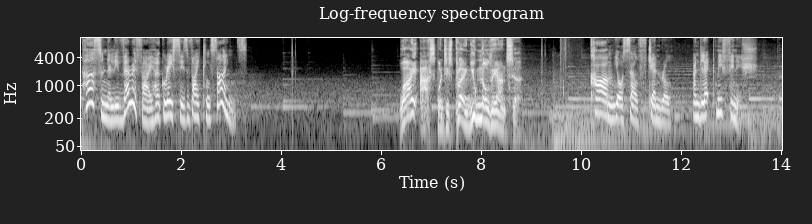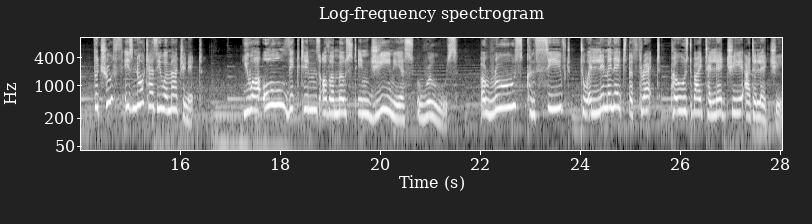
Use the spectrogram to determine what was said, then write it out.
personally verify Her Grace's vital signs? Why ask when 'tis plain you know the answer? Calm yourself, General, and let me finish. The truth is not as you imagine it. You are all victims of a most ingenious ruse. A ruse conceived to eliminate the threat posed by Teledji Adeledji.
